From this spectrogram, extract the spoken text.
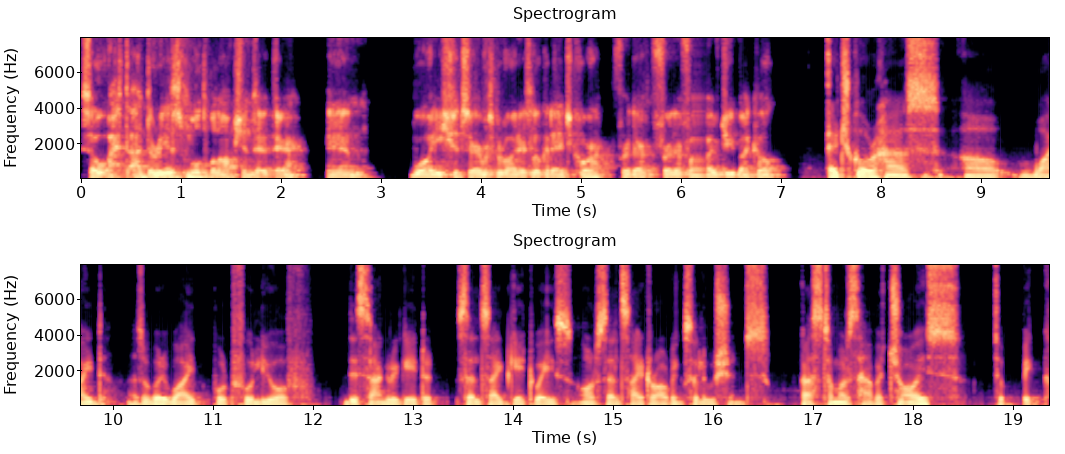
So uh, there is multiple options out there. Um, why should service providers look at EdgeCore for their for their five G backhaul? EdgeCore has a wide, has a very wide portfolio of disaggregated cell site gateways or cell site routing solutions. Customers have a choice to pick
